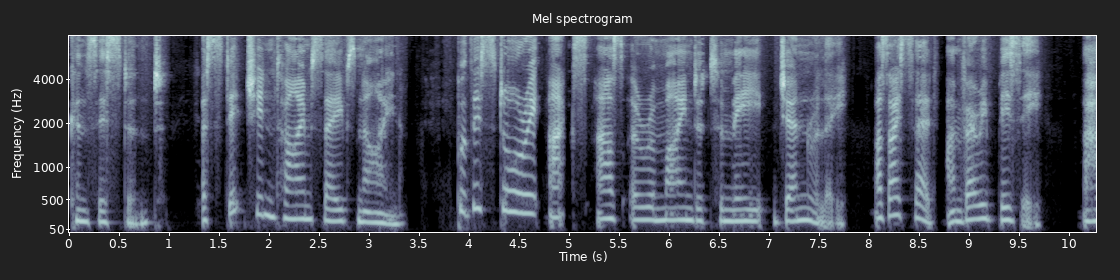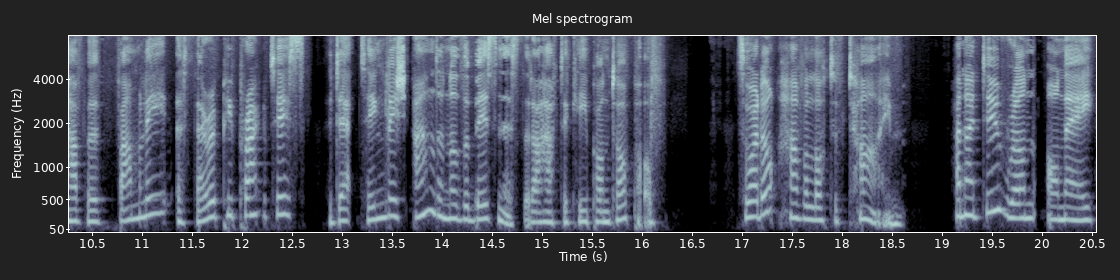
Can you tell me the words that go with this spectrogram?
consistent. A stitch in time saves nine. But this story acts as a reminder to me generally. As I said, I'm very busy. I have a family, a therapy practice, Adept English, and another business that I have to keep on top of. So I don't have a lot of time. And I do run on a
